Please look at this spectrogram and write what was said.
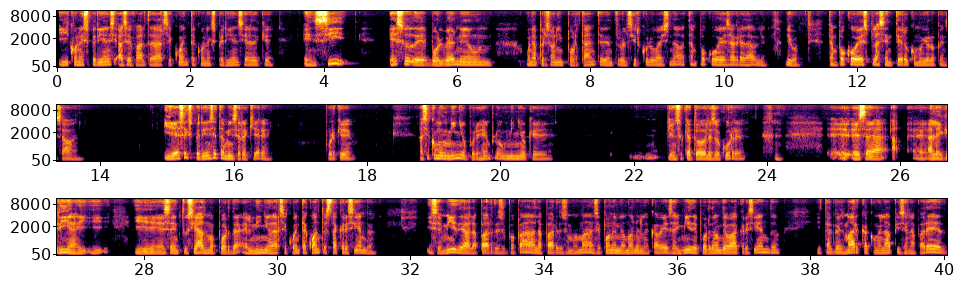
Y con la experiencia, hace falta darse cuenta con la experiencia de que en sí eso de volverme una persona importante dentro del círculo Vaishnava tampoco es agradable. Digo, tampoco es placentero como yo lo pensaba. Y esa experiencia también se requiere, porque así como un niño, por ejemplo, un niño que pienso que a todos les ocurre, e-, esa alegría y, ese entusiasmo por el niño darse cuenta cuánto está creciendo y se mide a la par de su papá, a la par de su mamá, se pone la mano en la cabeza y mide por dónde va creciendo y tal vez marca con el lápiz en la pared.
